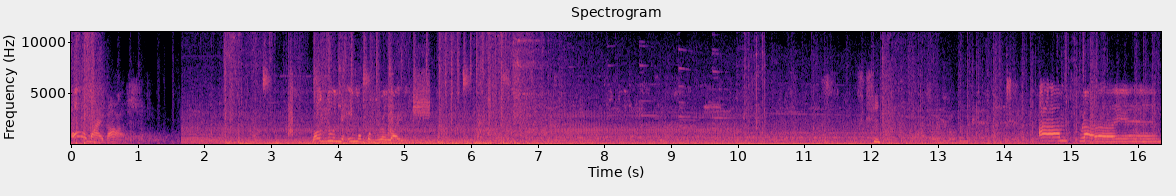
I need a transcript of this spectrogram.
Oh my gosh. Both doing the emo from real life. I'm flying.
